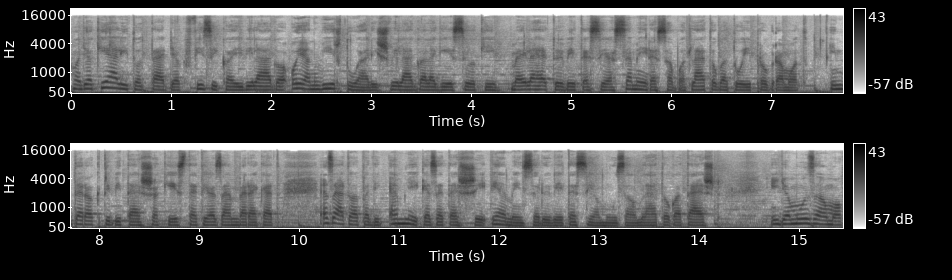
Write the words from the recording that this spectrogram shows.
hogy a kiállított tárgyak fizikai világa olyan virtuális világgal egészül ki, mely lehetővé teszi a személyre szabott látogatói programot, interaktivitásra készteti az embereket, ezáltal pedig emlékezetessé, élményszerűvé teszi a múzeum látogatást. Így a múzeumok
